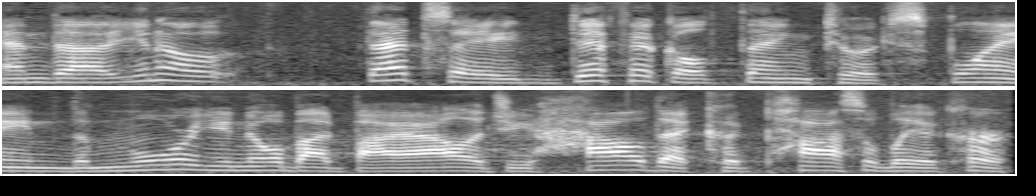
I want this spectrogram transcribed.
And, uh, you know, that's a difficult thing to explain. The more you know about biology, how that could possibly occur.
